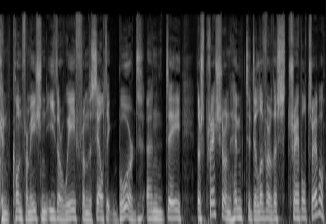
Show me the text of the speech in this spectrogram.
con- confirmation either way from the Celtic board, and uh, there's pressure on him to deliver this treble treble.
